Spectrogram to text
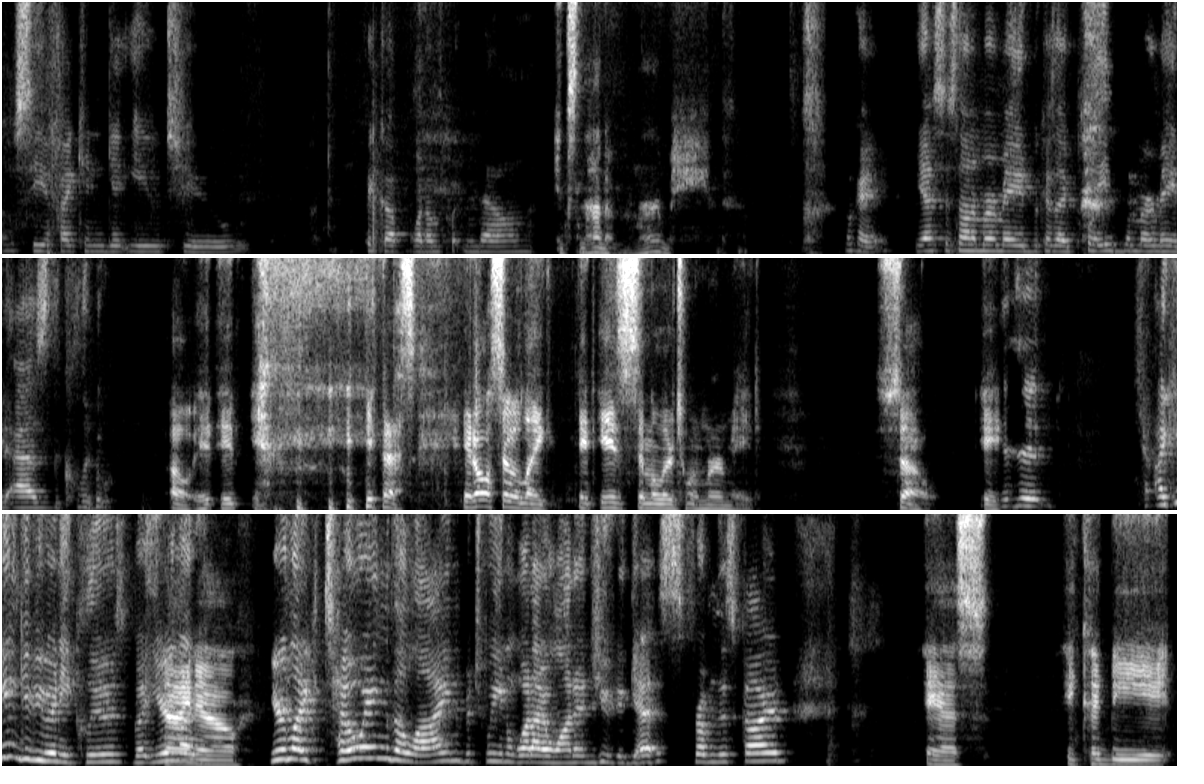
Let's see if I can get you to pick up what I'm putting down. It's not a mermaid. Okay. Yes, it's not a mermaid because I played the mermaid as the clue. Oh, it it yes. It also like it is similar to a mermaid. So it Is it? I can't give you any clues, but you're I like know. you're like towing the line between what I wanted you to guess from this card. Yes, it could be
